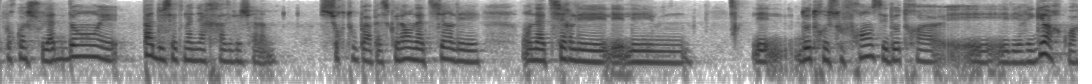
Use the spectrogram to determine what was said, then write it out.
pourquoi je suis là-dedans et pas de cette manière, shalom. Surtout pas, parce que là on attire les, on attire les, les, d'autres souffrances et d'autres et, les rigueurs, quoi.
